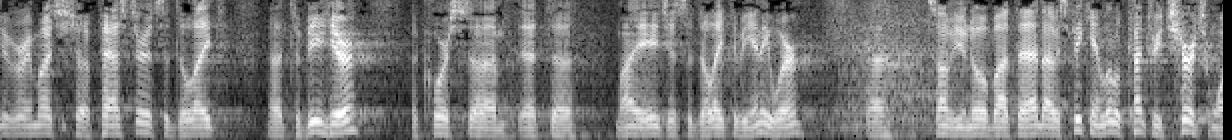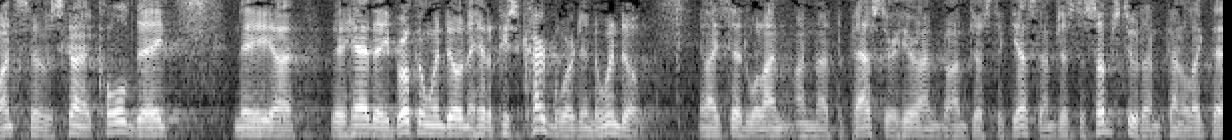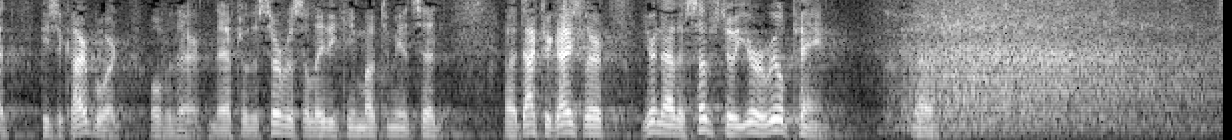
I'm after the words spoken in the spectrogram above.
Thank you very much, uh, Pastor. It's a delight uh, to be here. Of course, um, at uh, my age, it's a delight to be anywhere. Uh, some of you know about that. I was speaking at a little country church once. It was kind of a cold day. And they uh, they had a broken window and they had a piece of cardboard in the window. And I said, "Well, I'm I'm not the pastor here. I'm I'm just a guest. I'm just a substitute. I'm kind of like that piece of cardboard over there." And after the service, a lady came up to me and said, uh, "Dr. Geisler, you're not a substitute. You're a real pain." Uh,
